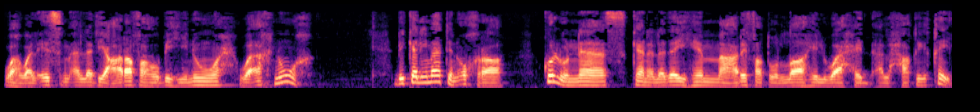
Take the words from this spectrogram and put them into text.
وهو الاسم الذي عرفه به نوح وأخنوخ. بكلمات أخرى كل الناس كان لديهم معرفة الله الواحد الحقيقي.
